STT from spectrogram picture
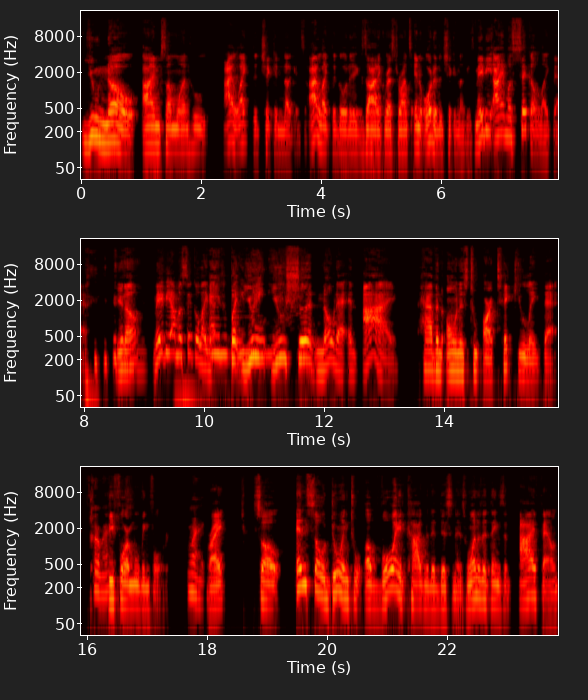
you know I'm someone who I like the chicken nuggets. I like to go to exotic restaurants and order the chicken nuggets. Maybe I am a sicko like that. You know? Maybe I'm a sicko like that. And but you you you should know that and I have an onus to articulate that Correct. before moving forward, right. right? So in so doing to avoid cognitive dissonance, one of the things that I found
